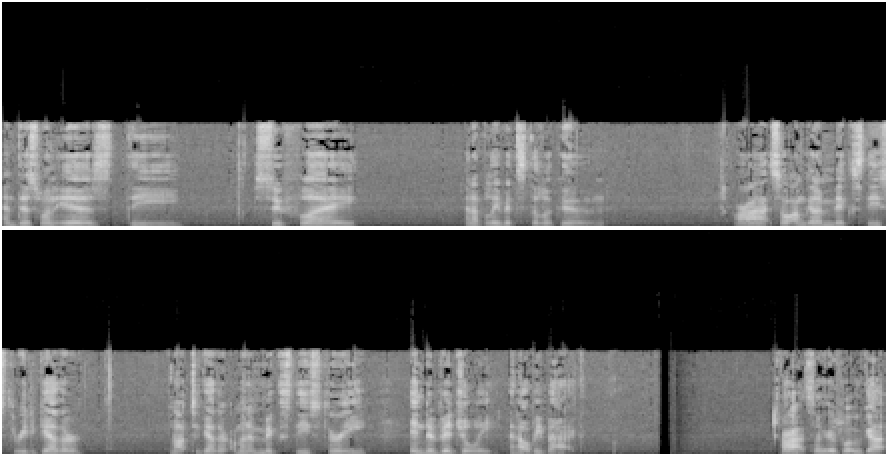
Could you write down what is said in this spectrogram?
And this one is the Souffle, and I believe it's the Lagoon. Alright, so I'm going to mix these three together. Not together, I'm going to mix these three individually, and I'll be back. Alright, so here's what we've got.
